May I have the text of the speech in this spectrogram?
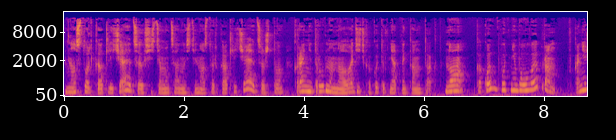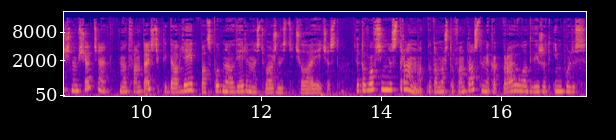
настолько отличается, их система ценностей настолько отличается, что крайне трудно наладить какой-то внятный контакт. Но какой бы путь ни был выбран, в конечном счете над фантастикой давлеет подспудная уверенность в важности человечества. Это вовсе не странно, потому что фантастами, как правило, движет импульс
